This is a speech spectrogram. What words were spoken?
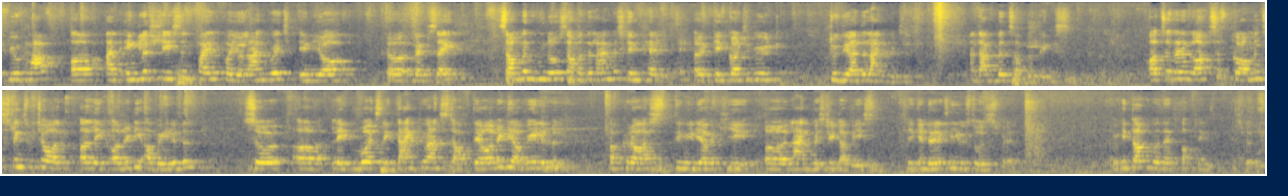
if you have uh, an English JSON file for your language in your uh, website, someone who knows some other language can help uh, can contribute to the other languages, and that builds up the things. Also, there are lots of common strings which are, all, are like already available. So uh, like words like thank you and stuff, they're already available across the MediaWiki uh, language database. So you can directly use those as well. We can talk about that offline as well.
